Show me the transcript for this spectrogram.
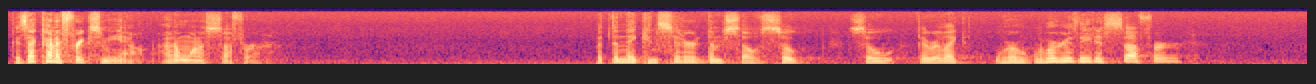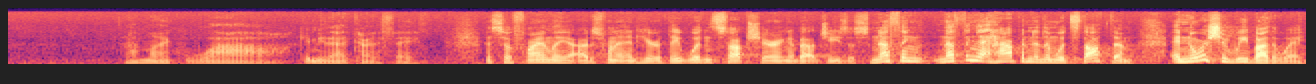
because that kind of freaks me out. I don't want to suffer. But then they considered themselves so, so they were like, we're worthy to suffer. I'm like, wow, give me that kind of faith. And so finally, I just want to end here. They wouldn't stop sharing about Jesus. Nothing, nothing that happened to them would stop them. And nor should we, by the way.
